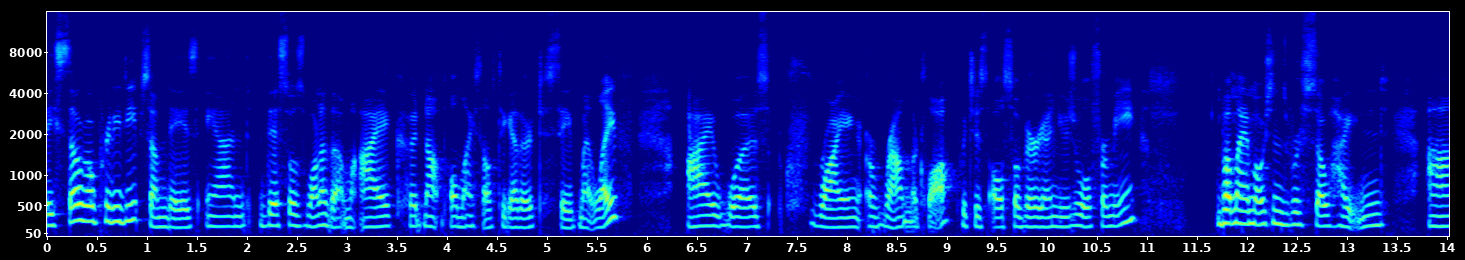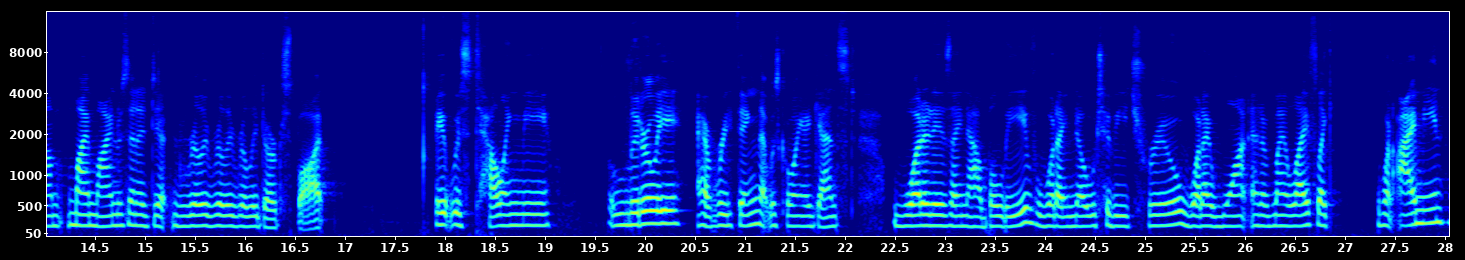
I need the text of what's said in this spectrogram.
they still go pretty deep some days. And this was one of them. I could not pull myself together to save my life. I was crying around the clock, which is also very unusual for me but my emotions were so heightened. Um, my mind was in a di- really, really, really dark spot. It was telling me literally everything that was going against what it is I now believe, what I know to be true, what I want out of my life. Like, when I mean,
